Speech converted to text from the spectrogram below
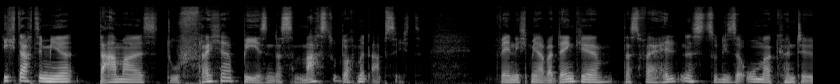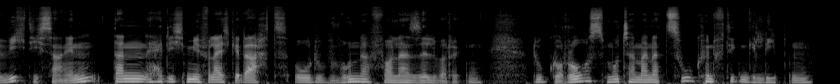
Ich dachte mir damals, du frecher Besen, das machst du doch mit Absicht. Wenn ich mir aber denke, das Verhältnis zu dieser Oma könnte wichtig sein, dann hätte ich mir vielleicht gedacht, oh du wundervoller Silberrücken, du Großmutter meiner zukünftigen Geliebten,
